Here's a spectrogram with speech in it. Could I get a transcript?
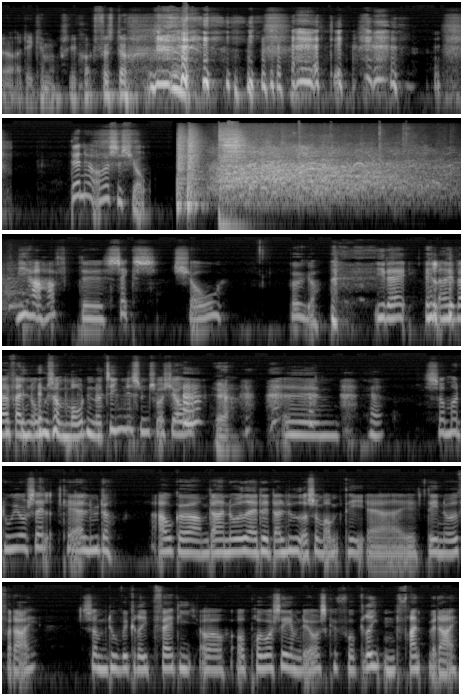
Øh, Og det kan man måske godt forstå. den er også sjov. Vi har haft øh, seks sjove bøger i dag, eller i hvert fald nogen, som Morten og Tine synes var sjove. ja. Øhm, ja. Så må du jo selv, kære lytter, afgøre, om der er noget af det, der lyder som om, det er, øh, det er noget for dig, som du vil gribe fat i, og, og prøve at se, om det også kan få grinen frem med dig.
